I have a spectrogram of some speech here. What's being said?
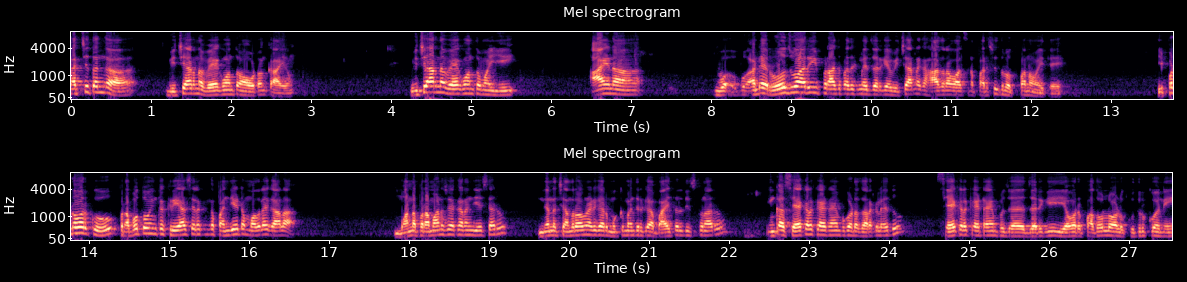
ఖచ్చితంగా విచారణ వేగవంతం అవటం ఖాయం. విచారణ వేగవంతం అయ్యి ఆయన అంటే రోజువారీ ప్రాతిపదిక మీద జరిగే విచారణకు హాజరవ్వాల్సిన పరిస్థితులు ఉత్పన్నమైతే ఇప్పటివరకు ప్రభుత్వం ఇంకా క్రియాశీలకంగా పనిచేయడం మొదలే కాల మొన్న ప్రమాణ స్వీకారం చేశారు. నిన్న చంద్రబాబు నాయుడు గారు ముఖ్యమంత్రిగా బాధ్యతలు తీసుకున్నారు. ఇంకా శాఖల కేటాయింపు కూడా జరగలేదు. శాఖల కేటాయింపు జ- జరిగి ఎవరి పదవుల్లో వాళ్ళు కుదురుకొని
